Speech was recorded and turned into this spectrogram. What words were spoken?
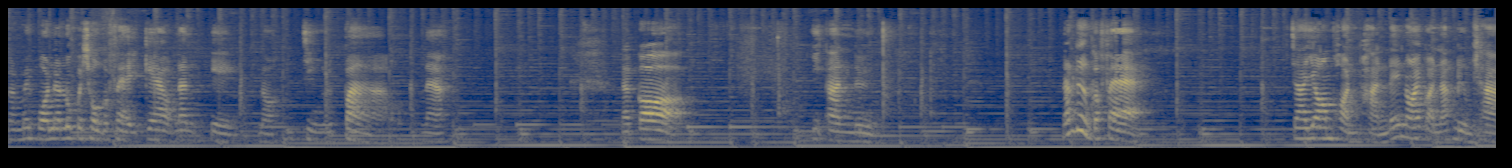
ก็ไม่พ้นนะลูกไปชงกาแฟอีกแก้วนั่นเองเนาะจริงหรือเปล่านะแล้วก็อีกอันหนึ่งนักดื่มกาแฟ จะยอมผ่อนผันได้น้อยกว่านักดื่มชา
